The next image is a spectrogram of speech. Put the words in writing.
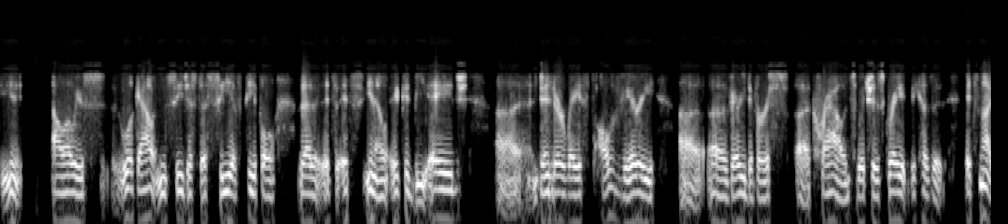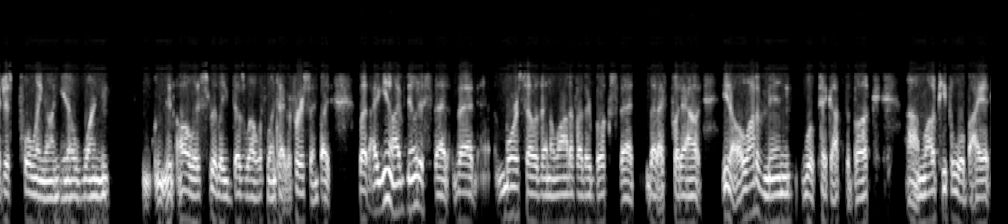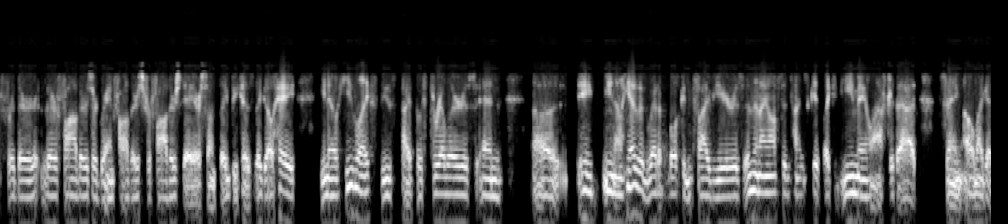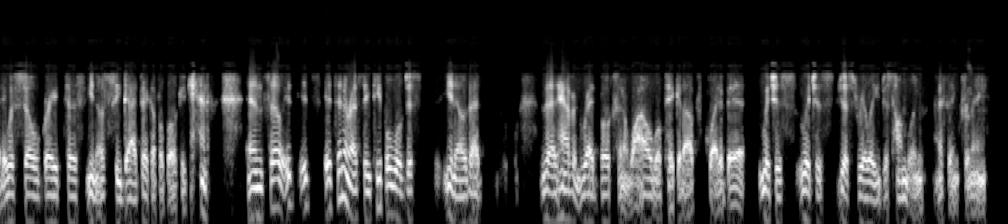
I'll always look out and see just a sea of people that it's it's you know it could be age, uh, gender, race, all very uh, uh, very diverse uh, crowds, which is great because it it's not just pulling on you know one. It, all this really does well with one type of person, but but I, you know I've noticed that that more so than a lot of other books that that I've put out. You know, a lot of men will pick up the book. Um, a lot of people will buy it for their their fathers or grandfathers for Father's Day or something because they go, hey, you know, he likes these type of thrillers and uh he you know he hasn't read a book in five years. And then i oftentimes get like an email after that saying oh my god it was so great to you know see dad pick up a book again. And so it it's it's interesting. People will just you know that that haven't read books in a while will pick it up quite a bit which is which is just really just humbling i think for me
